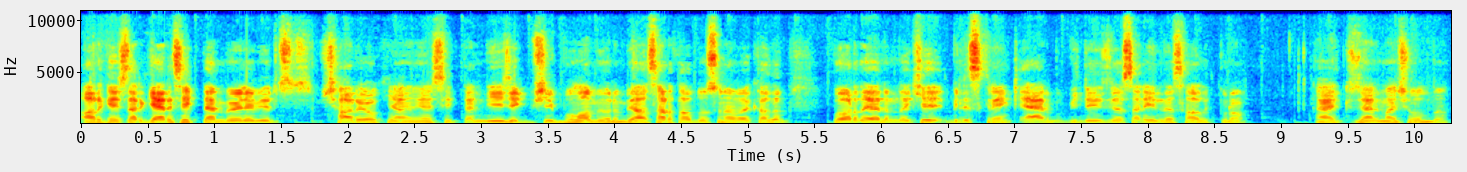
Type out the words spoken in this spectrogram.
Arkadaşlar gerçekten böyle bir çar yok yani gerçekten diyecek bir şey bulamıyorum. Bir hasar tablosuna bakalım. Bu arada yanımdaki Blitzcrank eğer bu videoyu izliyorsan eline sağlık bro. Gayet güzel maç oldu.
